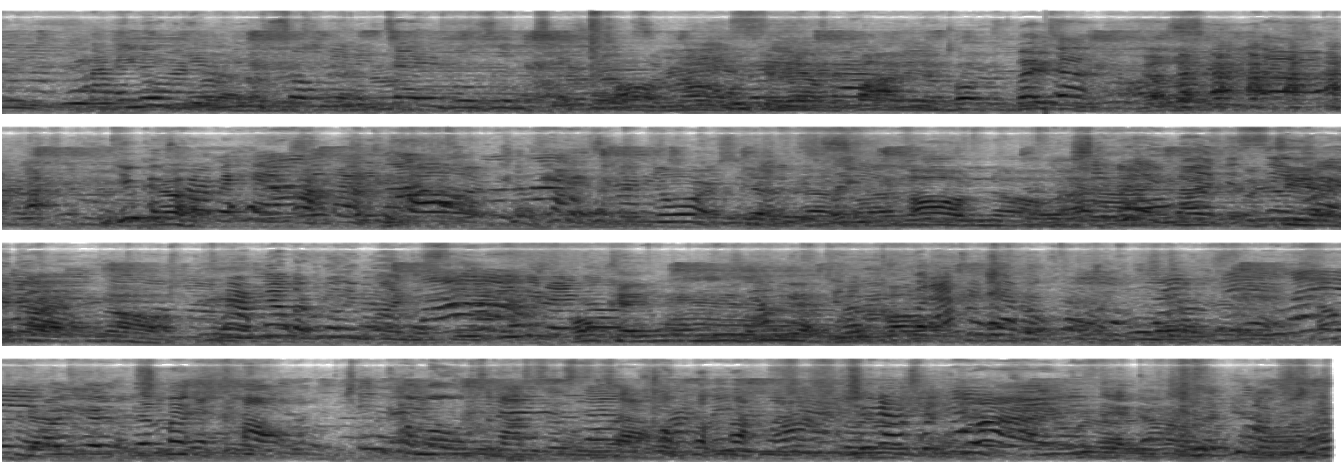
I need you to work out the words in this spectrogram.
And they give you so many tables and tickets. Oh, no, we can have a body and bucket. But uh, uh, you could probably have somebody call her to answer the door. Oh, no. She really wanted to see her, though. No. Carmella really wanted to see her. Okay, well, we'll do that. We'll call But I can have a phone. Oh, yeah, then let me call. She can Come over to my sister's house. She doesn't drive. You know,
